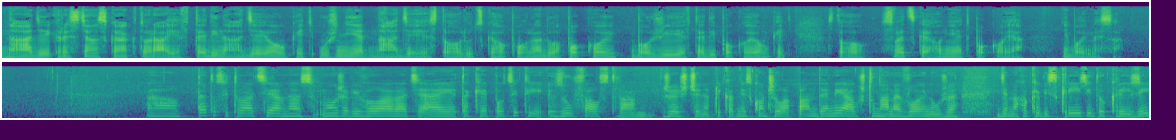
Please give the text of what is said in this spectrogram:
nádej kresťanská, ktorá je vtedy nádejou, keď už nie je nádeje z toho ľudského pohľadu a pokoj Boží je vtedy pokojom, keď z toho svetského nie je pokoja. Nebojme sa. Táto situácia v nás môže vyvolávať aj také pocity zúfalstva, že ešte napríklad neskončila pandémia a už tu máme vojnu, že ideme ako keby z krízy do krízy.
